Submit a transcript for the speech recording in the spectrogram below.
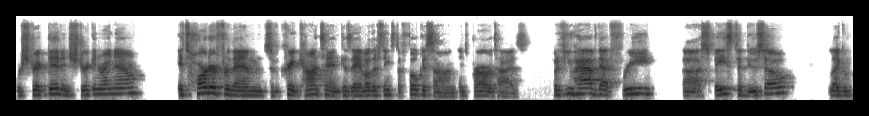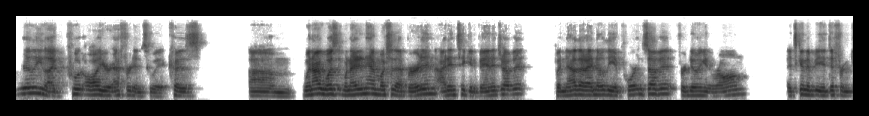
restricted and stricken right now, it's harder for them to create content because they have other things to focus on and to prioritize. But if you have that free uh, space to do so, like really like put all your effort into it because um, when I was when I didn't have much of that burden, I didn't take advantage of it. But now that I know the importance of it for doing it wrong, it's going to be a different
